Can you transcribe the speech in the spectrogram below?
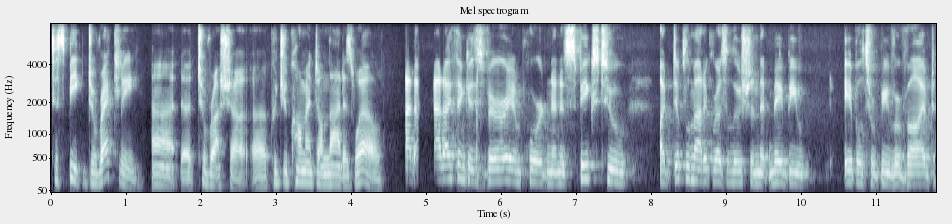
to speak directly uh, uh, to Russia. Uh, could you comment on that as well? That, that I think is very important, and it speaks to a diplomatic resolution that may be able to be revived,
